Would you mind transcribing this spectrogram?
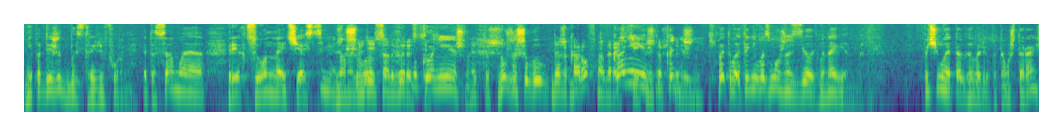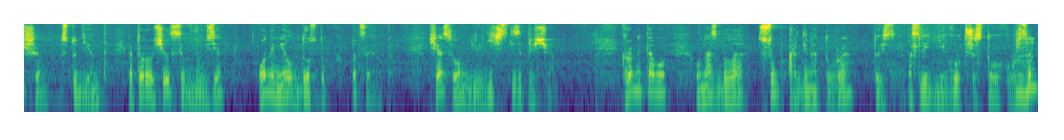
не подлежит быстрой реформе. Это самая реакционная часть Конечно, нашего... людей надо вырастить. Ну, конечно. Это ж Нужно, чтобы... даже коров надо растить, не Конечно, то что конечно. людей. Поэтому это невозможно сделать мгновенно. Почему я так говорю? Потому что раньше студент, который учился в ВУЗе, он имел доступ к пациентам. Сейчас он юридически запрещен. Кроме того, у нас была субординатура, то есть последний год шестого курса,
